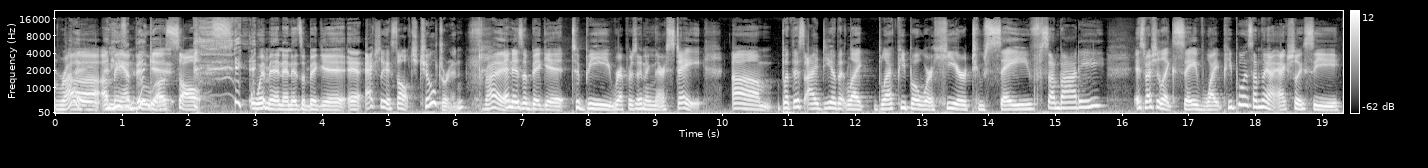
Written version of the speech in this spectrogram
right. uh, a and man a who assaults women and is a bigot and actually assaults children right. and is a bigot to be representing their state um, but this idea that like black people were here to save somebody especially like save white people is something i actually see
